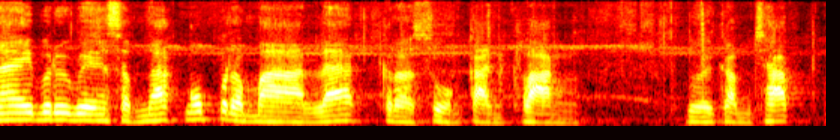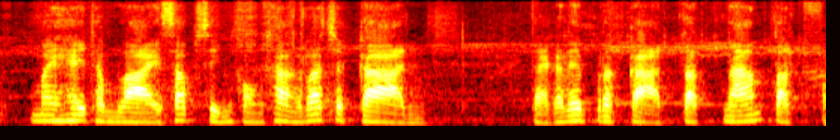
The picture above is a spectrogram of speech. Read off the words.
ในบริเวณสำนักงบประมาณและกระทรวงการคลัง โดยกำชับไม่ให้ทำลายทรัพย์สินของทางราชการ แต่ก็ได้ประกาศตัดน้ำตัดไฟ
